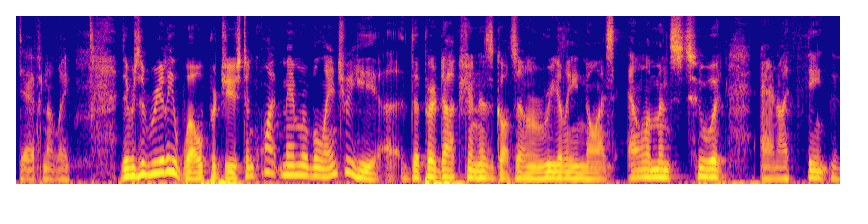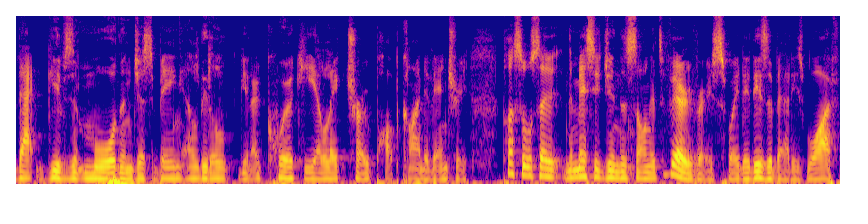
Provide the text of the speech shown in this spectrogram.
Definitely. There is a really well produced and quite memorable entry here. The production has got some really nice elements to it, and I think that gives it more than just being a little, you know, quirky electro pop kind of entry. Plus, also, the message in the song, it's very, very sweet. It is about his wife,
